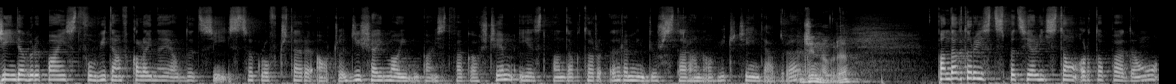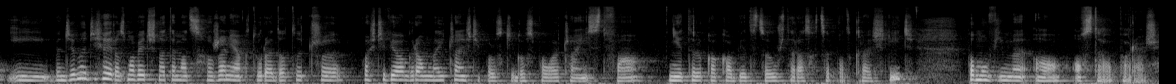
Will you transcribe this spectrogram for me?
Dzień dobry Państwu, witam w kolejnej audycji z cyklu Cztery Oczy. Dzisiaj moim i Państwa gościem jest Pan dr Remigiusz Staranowicz. Dzień dobry. Dzień dobry. Pan doktor jest specjalistą ortopedą i będziemy dzisiaj rozmawiać na temat schorzenia, które dotyczy właściwie ogromnej części polskiego społeczeństwa, nie tylko kobiet, co już teraz chcę podkreślić. Pomówimy o osteoporozie.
